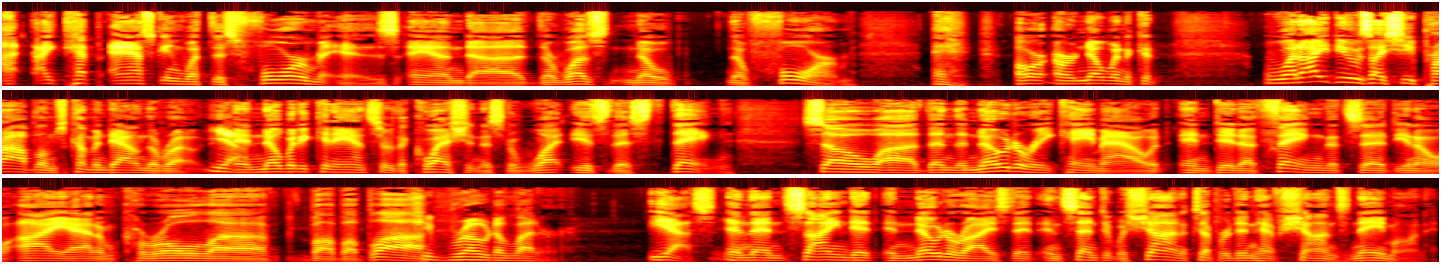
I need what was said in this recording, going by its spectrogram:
I, I kept asking what this form is, and uh, there was no no form, or or no one could. What I do is I see problems coming down the road, Yeah. and nobody can answer the question as to what is this thing. So uh, then the notary came out and did a thing that said, you know, I Adam Carolla, blah blah blah. She wrote a letter. Yes, and then signed it and notarized it and sent it with Sean, except for it didn't have Sean's name on it.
